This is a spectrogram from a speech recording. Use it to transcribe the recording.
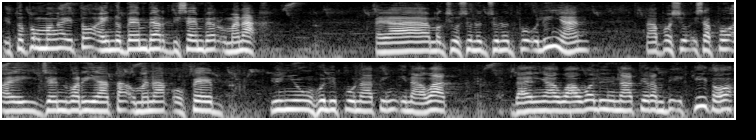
Ito pong mga ito ay November, December umanak. Kaya magsusunod-sunod po uli niyan. Tapos yung isa po ay January yata umanak o Feb. Yun yung huli po nating inawat. Dahil nga wawalo yung natirang biik dito,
